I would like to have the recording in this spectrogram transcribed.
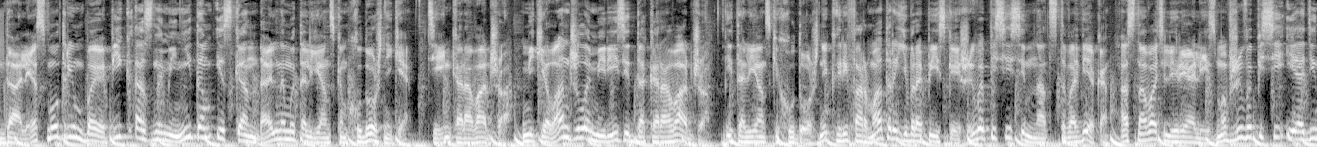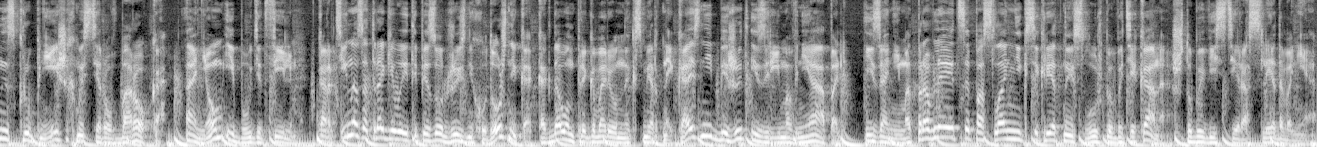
Далее смотрим биопик о знаменитом и скандальном итальянском художнике «Тень Караваджо». Микеланджело Меризи да Караваджо – итальянский художник, реформатор европейской живописи 17 века, основатель реализма в живописи и один из крупнейших мастеров барокко. О нем и будет фильм. Картина затрагивает эпизод жизни художника, когда он приговоренный к смертной казни бежит из Рима в Неаполь, и за ним отправляется посланник секретной службы Ватикана, чтобы вести расследование.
